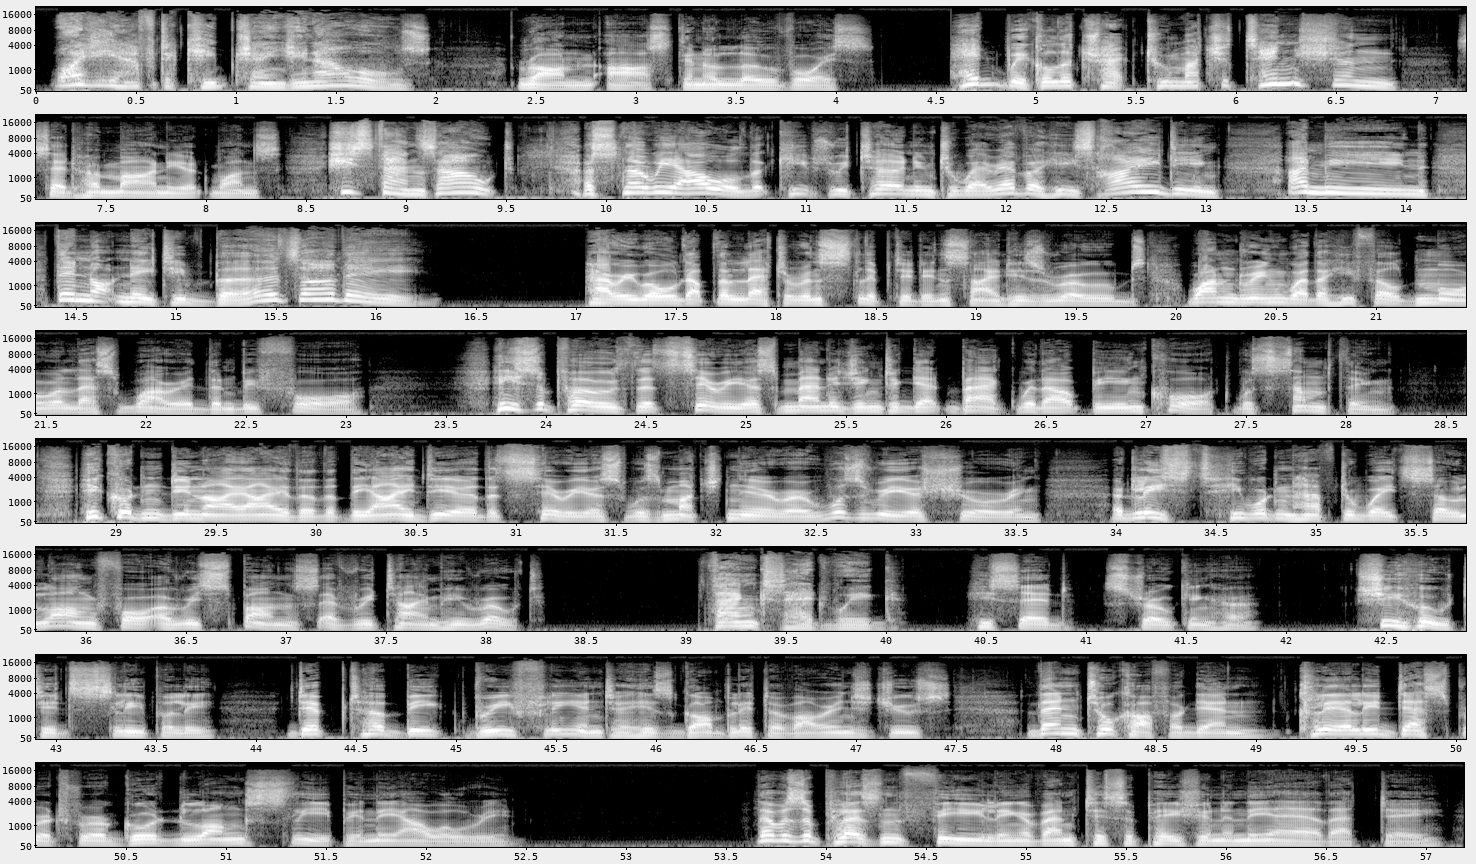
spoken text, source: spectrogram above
Why do you have to keep changing owls? Ron asked in a low voice. Hedwig'll attract too much attention, said Hermione at once. She stands out. A snowy owl that keeps returning to wherever he's hiding. I mean, they're not native birds, are they? Harry rolled up the letter and slipped it inside his robes, wondering whether he felt more or less worried than before. He supposed that Sirius managing to get back without being caught was something. He couldn't deny either that the idea that Sirius was much nearer was reassuring. At least he wouldn't have to wait so long for a response every time he wrote. Thanks, Hedwig, he said, stroking her. She hooted sleepily, dipped her beak briefly into his goblet of orange juice, then took off again, clearly desperate for a good long sleep in the owlery. There was a pleasant feeling of anticipation in the air that day.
